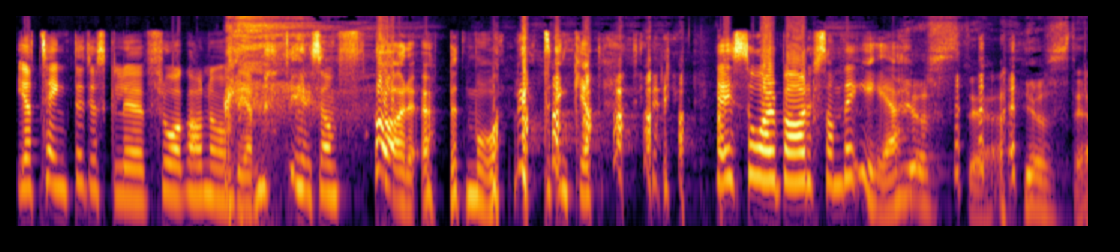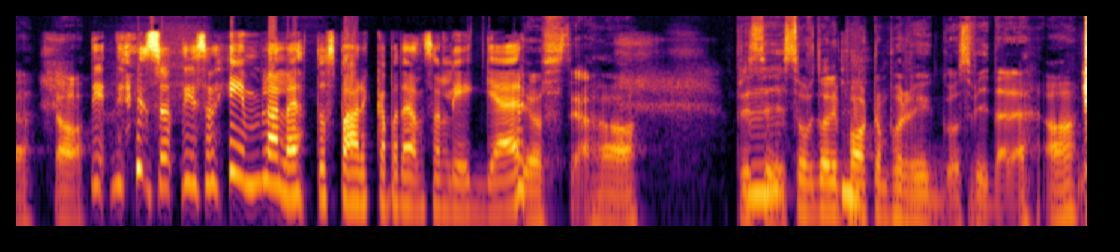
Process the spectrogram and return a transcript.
jag tänkte att jag skulle fråga honom om det, men det är liksom för öppet mål. Jag, jag är sårbar som det är. Just det. Just det. Ja, Det, det, är så, det är så himla lätt att sparka på den som ligger. just det. Ja. Precis. Mm. Sov Dolly Parton på rygg och så vidare. Ja.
